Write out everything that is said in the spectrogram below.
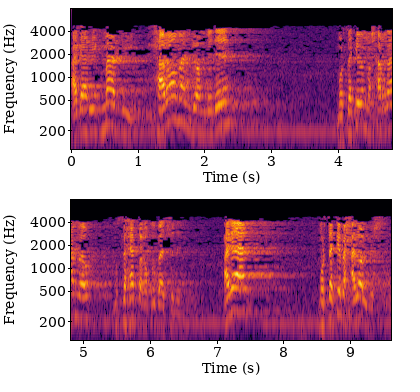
اگر یک مردی حرام انجام بده مرتکب محرم و مستحق عقوبت شده. اگر مرتکب حلال بشه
